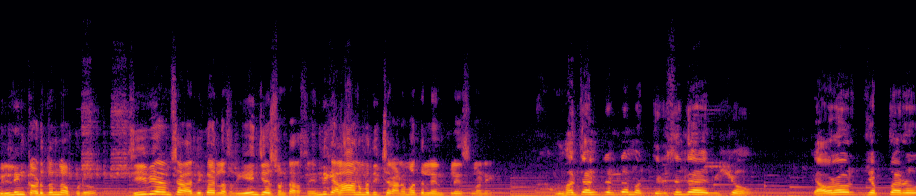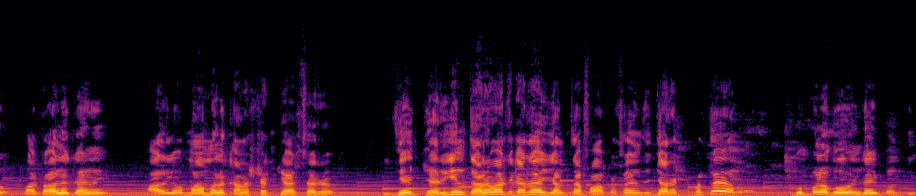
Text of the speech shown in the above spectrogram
బిల్డింగ్ కడుతున్నప్పుడు జీవీఎంసీ అధికారులు అసలు ఏం చేస్తుంటారు? అసలు ఎందుకు ఎలా అనుమతిచ్చారు? అనుమతులు అనుమతి లేని? ప్లేస్లోని అనుమతి అంటే మాకు తెలిసిందే విషయం. ఎవరెవరు చెప్తారు? మా తాలూకాని వాళ్ళగా మామూలు కన్స్ట్రక్ట్ చేస్తారు. ఇదే జరిగిన తర్వాత కదా ఇదంతా ఫోకస్ అయింది. జరగకపోతే గుంపులో గోవింద అయిపోద్ది.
